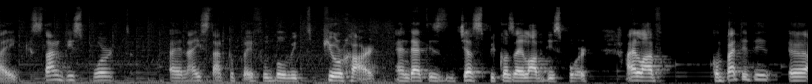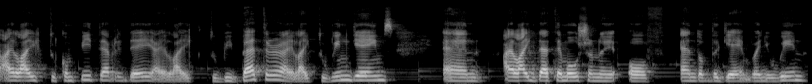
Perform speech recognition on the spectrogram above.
like start this sport and I start to play football with pure heart, and that is just because I love this sport. I love competitive. Uh, I like to compete every day. I like to be better. I like to win games, and I like that emotion of end of the game when you win.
